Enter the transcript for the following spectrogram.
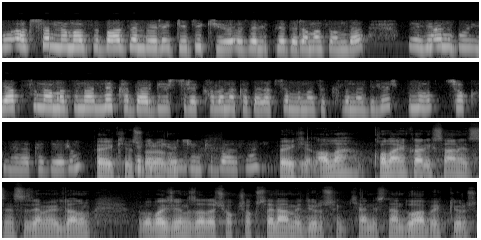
Bu akşam namazı bazen böyle gecikiyor özellikle de Ramazan'da. E, Yani bu yatsı namazına ne kadar bir süre kalana kadar akşam namazı kılınabilir? Bunu çok merak ediyorum. Peki Gecikiyor soralım. çünkü bazen. Peki Allah kolaylıklar ihsan etsin size Mevlüt Hanım. Babacığınıza da çok çok selam ediyoruz. Kendisinden dua bekliyoruz.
